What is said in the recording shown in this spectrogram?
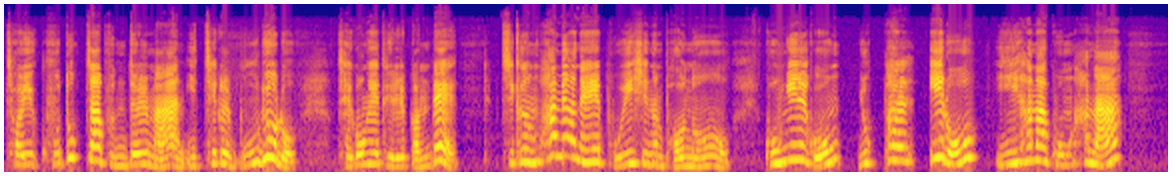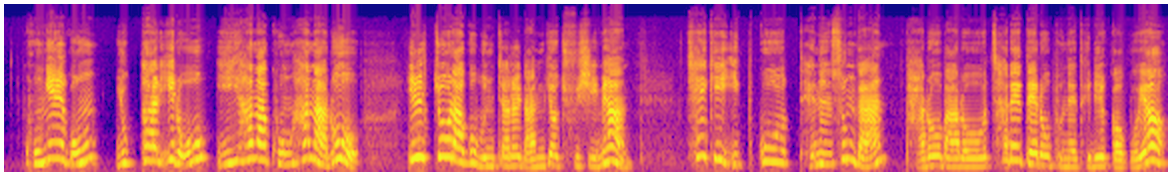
저희 구독자분들만 이 책을 무료로 제공해 드릴 건데 지금 화면에 보이시는 번호 010-6815-2101 010-6815-2101로 1조라고 문자를 남겨주시면 책이 입고되는 순간 바로 바로 차례대로 보내드릴 거고요.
